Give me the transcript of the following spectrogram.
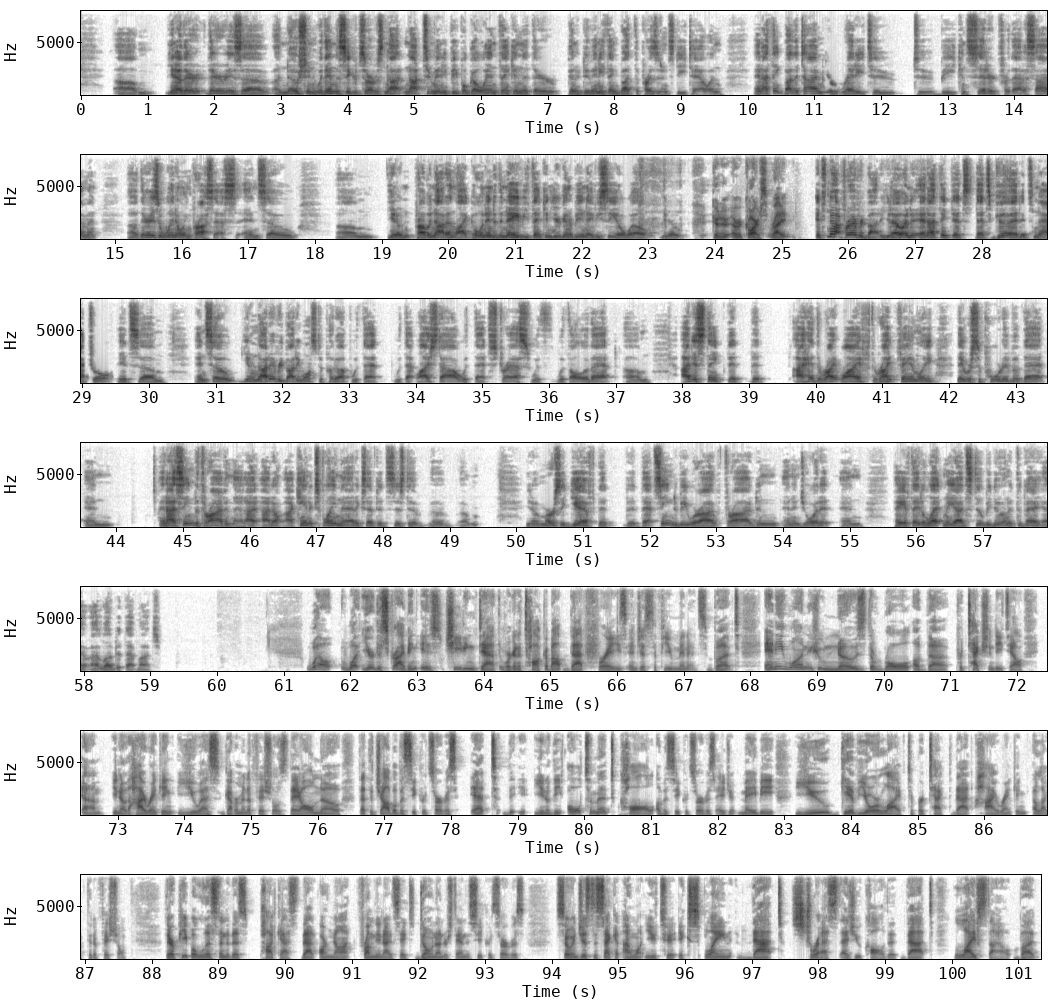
um, you know, there there is a, a, notion within the Secret Service. Not not too many people go in thinking that they're going to do anything but the president's detail, and and I think by the time you're ready to to be considered for that assignment, uh, there is a winnowing process, and so. Um, you know, probably not unlike going into the Navy thinking you're going to be a Navy SEAL. Well, you know, gonna, of course, right? It's not for everybody, you know, and, and I think that's that's good. It's natural. It's um, and so, you know, not everybody wants to put up with that with that lifestyle, with that stress, with with all of that. Um, I just think that that I had the right wife, the right family. They were supportive of that, and and I seem to thrive in that. I, I don't I can't explain that except it's just a, a, a you know mercy gift that that that seemed to be where I thrived and and enjoyed it. And hey, if they'd have let me, I'd still be doing it today. I, I loved it that much. Well, what you're describing is cheating death. We're going to talk about that phrase in just a few minutes. But anyone who knows the role of the protection detail, um, you know, the high ranking U.S. government officials, they all know that the job of a Secret Service at the, you know, the ultimate call of a Secret Service agent may be you give your life to protect that high ranking elected official there are people listening to this podcast that are not from the United States, don't understand the Secret Service. So, in just a second, I want you to explain that stress, as you called it, that lifestyle. But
